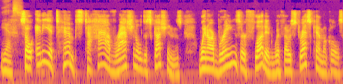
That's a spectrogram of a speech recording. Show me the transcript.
Yes. So any attempts to have rational discussions when our brains are flooded with those stress chemicals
